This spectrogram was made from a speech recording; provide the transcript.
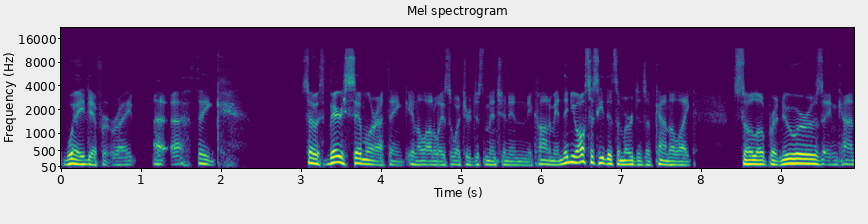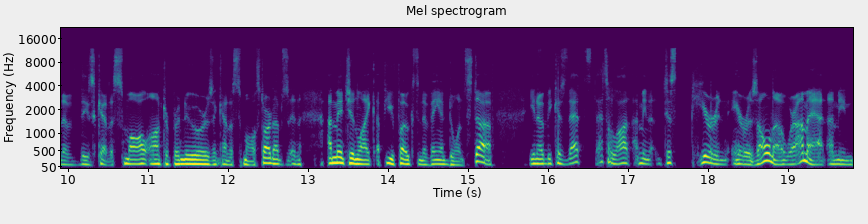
Way different, right? I, I think so it's very similar, I think, in a lot of ways to what you're just mentioning in the economy. And then you also see this emergence of kind of like solopreneurs and kind of these kind of small entrepreneurs and kind of small startups. And I mentioned like a few folks in the van doing stuff, you know, because that's that's a lot. I mean, just here in Arizona where I'm at, I mean,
